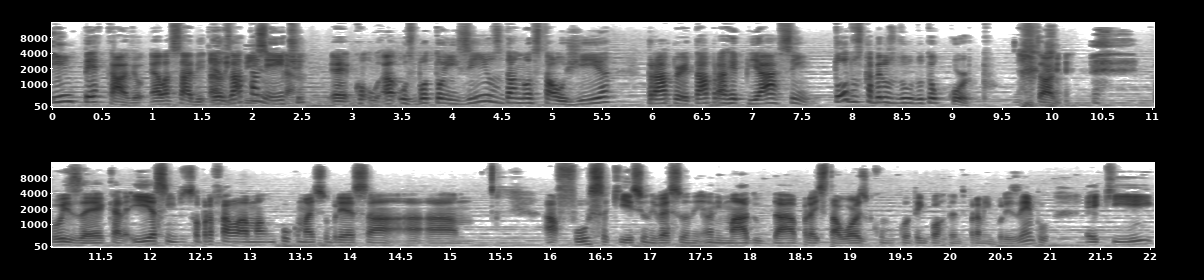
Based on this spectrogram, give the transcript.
impecável. Ela sabe tá exatamente é, os botõezinhos da nostalgia para apertar, para arrepiar, assim, todos os cabelos do, do teu corpo, sabe? pois é, cara. E assim, só para falar um pouco mais sobre essa a, a a força que esse universo animado dá para Star Wars, como quanto é importante para mim, por exemplo, é que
